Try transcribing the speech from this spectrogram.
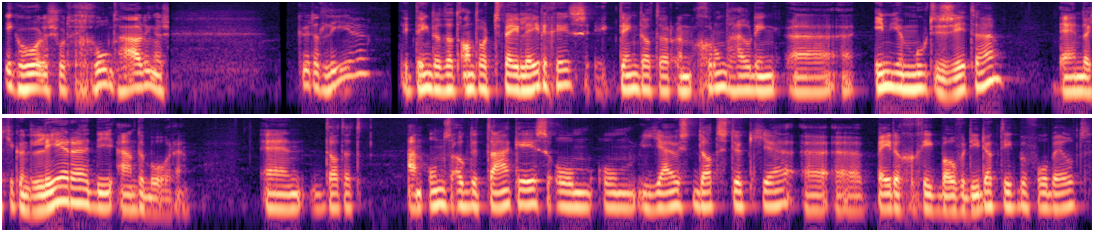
ik hoor een soort grondhouding. Kun je dat leren? Ik denk dat het antwoord tweeledig is. Ik denk dat er een grondhouding uh, in je moet zitten en dat je kunt leren die aan te boren. En dat het aan ons ook de taak is om, om juist dat stukje, uh, pedagogiek boven didactiek bijvoorbeeld,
